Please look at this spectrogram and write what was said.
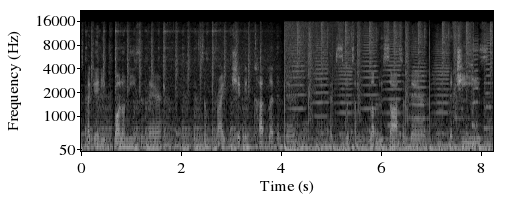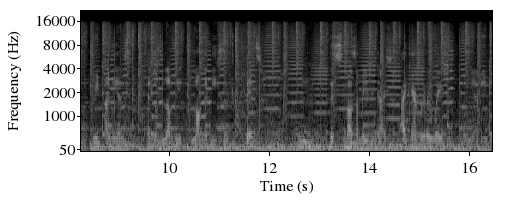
spaghetti bolognese in there. Some fried chicken cutlet in there. And with some lovely sauce in there. The cheese, green onions, and those lovely longanisa bits. Mmm, this smells amazing guys. I can't really wait. Oh yeah baby,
